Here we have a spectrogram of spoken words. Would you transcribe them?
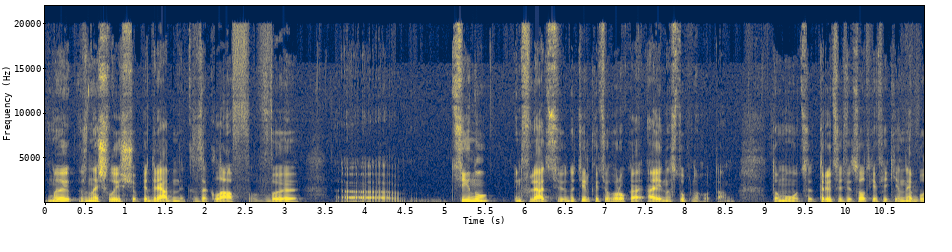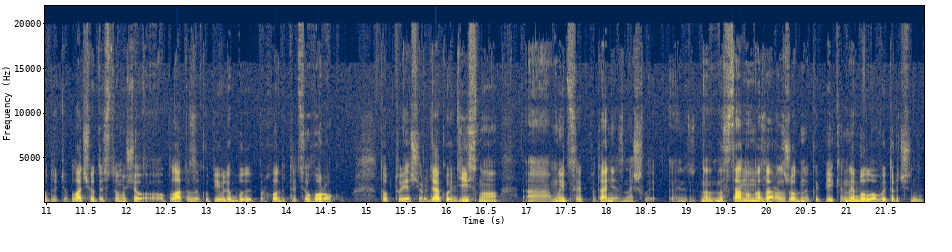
ми знайшли, що підрядник заклав в е, ціну інфляцію не тільки цього року, а й наступного там. Тому це 30%, які не будуть оплачуватись, тому що оплата закупівля буде проходити цього року. Тобто я щиро дякую. Дійсно, е, ми це питання знайшли. Е, Станом на зараз жодної копійки не було витрачено.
